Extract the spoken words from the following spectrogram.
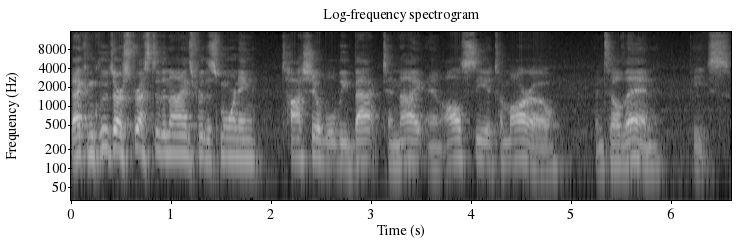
that concludes our Stress to the Nines for this morning. Tasha will be back tonight, and I'll see you tomorrow. Until then, peace.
